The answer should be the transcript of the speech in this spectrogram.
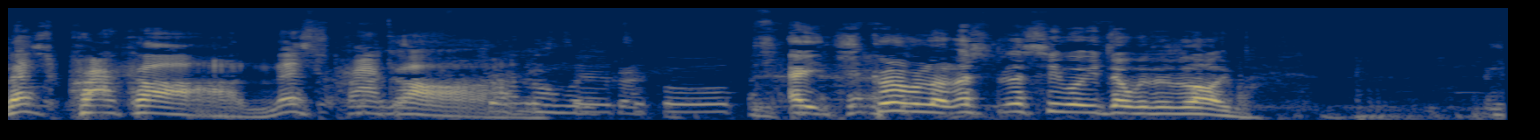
Let's crack on. Let's crack on. on with the 34. H, come have a look. Let's let's see what you've done with the lime.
